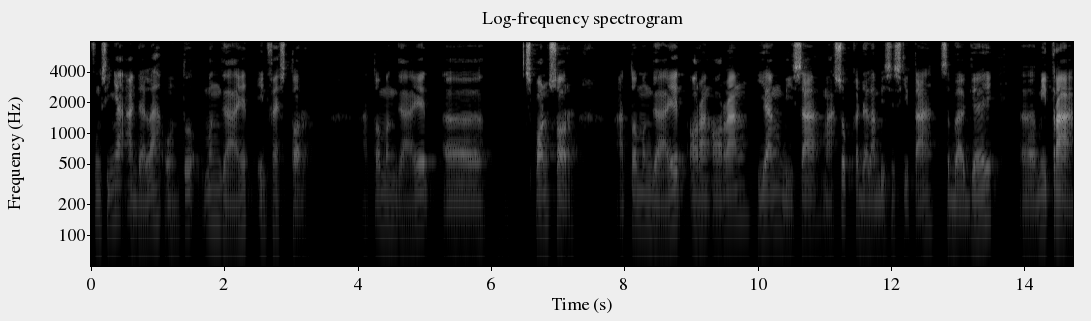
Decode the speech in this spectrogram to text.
fungsinya adalah untuk menggait investor atau menggait eh, sponsor atau menggait orang-orang yang bisa masuk ke dalam bisnis kita sebagai e, mitra.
